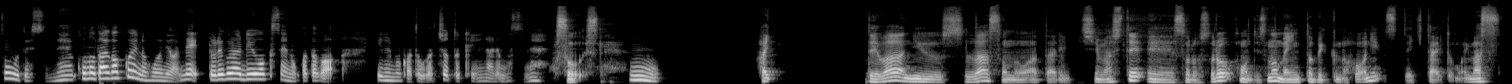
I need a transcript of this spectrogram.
そうですね。この大学院の方にはね、どれぐらい留学生の方がいるのかとかちょっと気になりますね。そうですね。うん。はい。では、ニュースはそのあたりにしまして、えーそろそろ本日のメイントピックの方に移っていきたいと思います。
